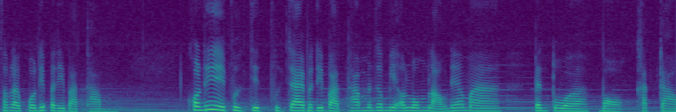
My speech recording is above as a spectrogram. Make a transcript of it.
สำหรับคนที่ปฏิบัติธรรมคนที่ฝึกจิตฝึกใจปฏิบัติธรรมมันจะมีอารมณ์เหล่านี้มาเป็นตัวบอกขัดเกลา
